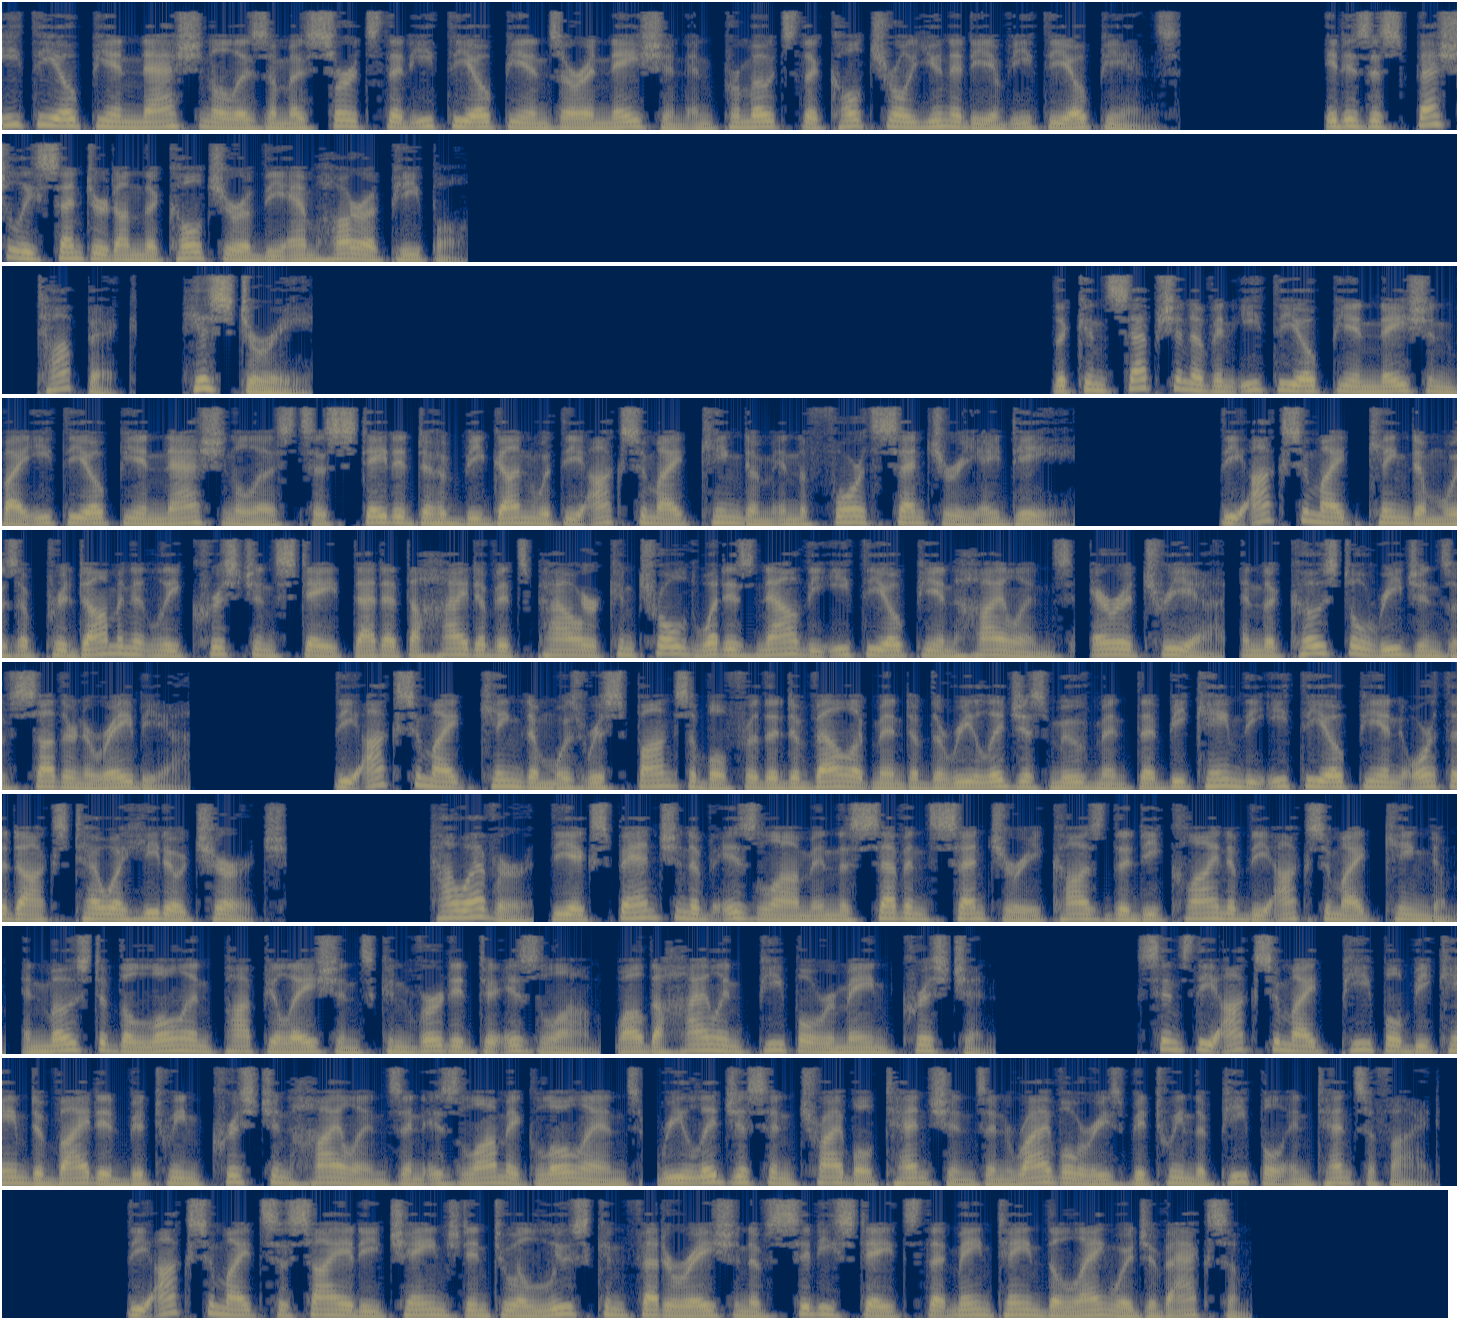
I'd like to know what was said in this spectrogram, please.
Ethiopian nationalism asserts that Ethiopians are a nation and promotes the cultural unity of Ethiopians. It is especially centered on the culture of the Amhara people. History The conception of an Ethiopian nation by Ethiopian nationalists is stated to have begun with the Aksumite kingdom in the 4th century AD. The Aksumite kingdom was a predominantly Christian state that at the height of its power controlled what is now the Ethiopian highlands, Eritrea, and the coastal regions of southern Arabia. The Aksumite kingdom was responsible for the development of the religious movement that became the Ethiopian Orthodox Tewahedo Church. However, the expansion of Islam in the 7th century caused the decline of the Aksumite kingdom, and most of the lowland populations converted to Islam, while the highland people remained Christian. Since the Aksumite people became divided between Christian highlands and Islamic lowlands, religious and tribal tensions and rivalries between the people intensified. The Aksumite society changed into a loose confederation of city-states that maintained the language of Aksum.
